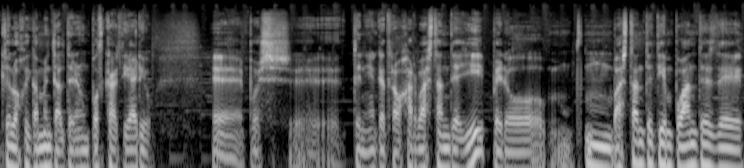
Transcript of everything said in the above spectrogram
que lógicamente al tener un podcast diario, eh, pues eh, tenía que trabajar bastante allí, pero mm, bastante tiempo antes de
